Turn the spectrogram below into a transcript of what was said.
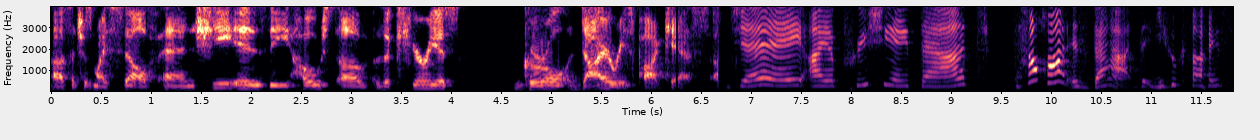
uh, such as myself, and she is the host of the Curious Girl Diaries podcast. Jay, I appreciate that. How hot is that that you guys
